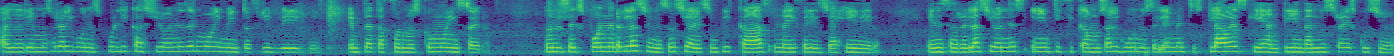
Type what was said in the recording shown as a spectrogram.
hablaremos sobre algunas publicaciones del movimiento Free Britney en plataformas como Instagram, donde se exponen relaciones sociales implicadas en la diferencia de género. En estas relaciones identificamos algunos elementos claves que dan tienda a nuestra discusión.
